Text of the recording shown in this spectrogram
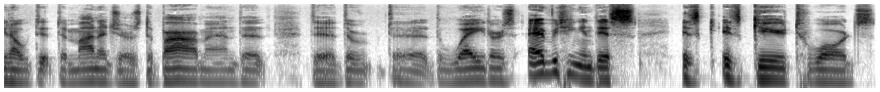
You know, the, the managers, the barman, the the, the the the waiters, everything in this is is geared towards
